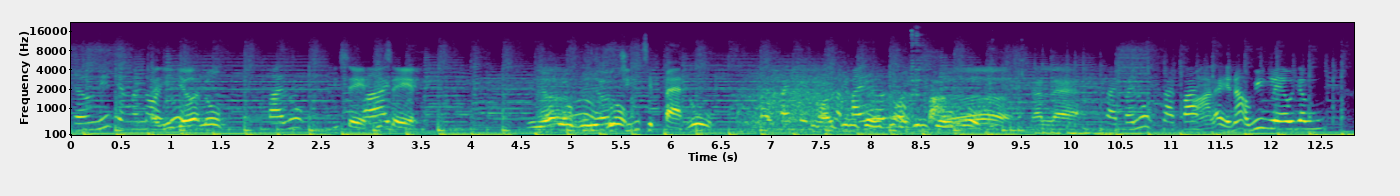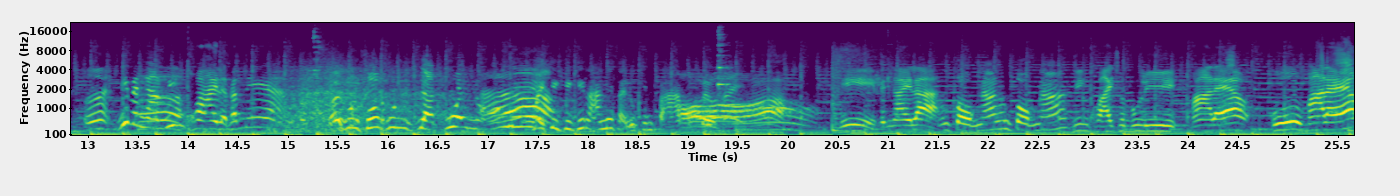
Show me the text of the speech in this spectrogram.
เดี๋ยวนิดอย่างละหน่ใส่อยลูกเยอะๆลูก ไปลูก พิเศษไปพิเศษ เยอะลูกเยอะลูลูกกชิ้น 18 ลูก ไปไปเก็บหอยกินไปโจ๊เลกหอยยกินเอโจ๊กลูกอนั่นแหละ ใส่ไปลูกใส่ไปมาแล้วเห็นไหมวิ่งเร็วยังเออนี่เป็นงานวิ่งควายเหรอครับเนี่ย เฮ้ยคุณฟุ๊กคุณอยากช่วยน้องอ่ไม่จริงๆที่ร้านไม่ใส่ลูกชิ้นปลาอ๋อเติมให้นี่เป็นไงล่ะ น้ำตกนะน้ำตกนะ วิ่งควายชลบุรีมาแล้วกูมาแล้ว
